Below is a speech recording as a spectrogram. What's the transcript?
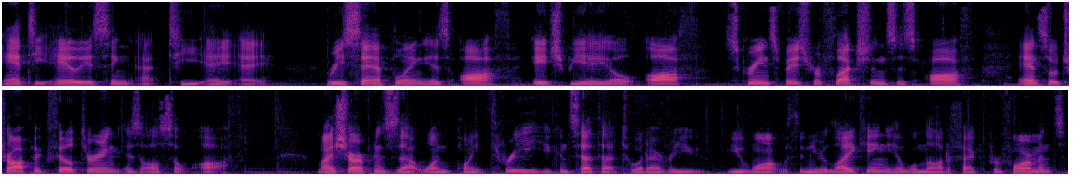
anti-aliasing at TAA. Resampling is off, HBAO off, screen space reflections is off, Anisotropic filtering is also off. My sharpness is at 1.3. You can set that to whatever you, you want within your liking. It will not affect performance.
